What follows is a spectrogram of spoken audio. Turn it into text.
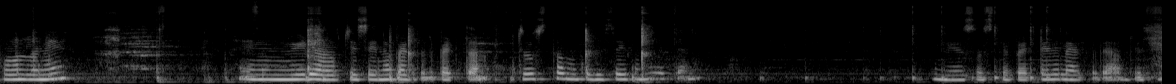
ఫోన్లోనే నేను వీడియో ఆఫ్ చేసైనా పెడతా పెడతాను. చూస్తాము కొద్దిసేపు పెట్టాను. న్యూస్ వస్తే పెట్టేది లేకపోతే ఆఫ్ చేసి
